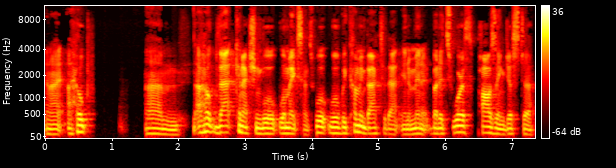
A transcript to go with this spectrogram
And I, I hope um, I hope that connection will will make sense. We'll we'll be coming back to that in a minute, but it's worth pausing just to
